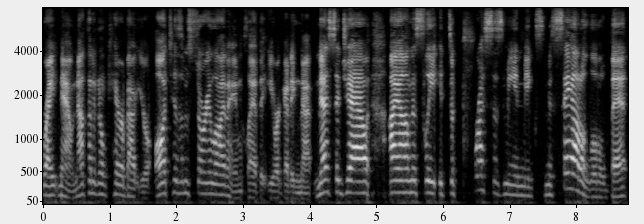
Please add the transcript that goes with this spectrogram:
right now. Not that I don't care about your autism storyline. I am glad that you are getting that message out. I honestly, it depresses me and makes me sad a little bit.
